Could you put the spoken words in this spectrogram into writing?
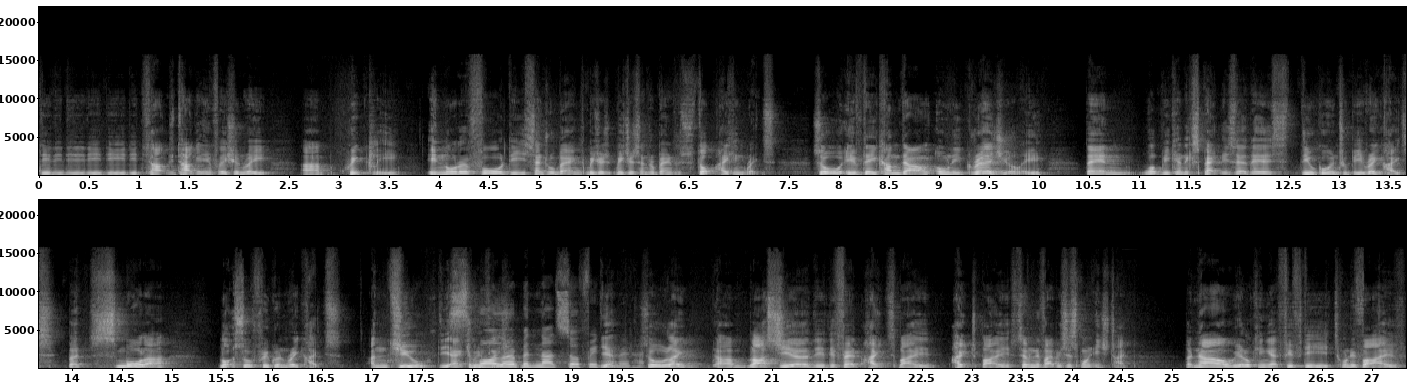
the, the, the, the, the, target inflation rate uh, quickly in order for the central banks, major, major central banks, to stop hiking rates. So if they come down only gradually, then what we can expect is that there's still going to be rate hikes, but smaller, not so frequent rate hikes until the actual Smaller, inflation. but not so frequent Yeah. rate hike. So like um, last year, the, the Fed hiked by hiked by 75 basis point each time, but now we are looking at 50, 25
